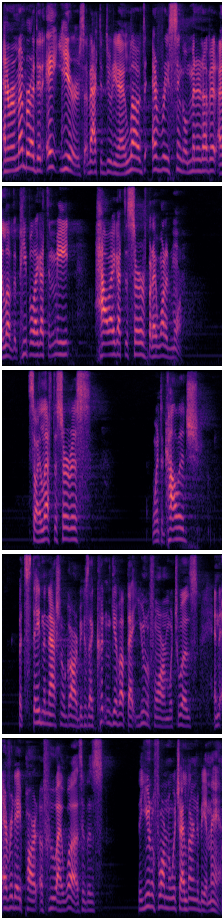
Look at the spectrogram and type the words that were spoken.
And I remember I did eight years of active duty, and I loved every single minute of it. I loved the people I got to meet, how I got to serve, but I wanted more. So I left the service, went to college, but stayed in the National Guard because I couldn't give up that uniform, which was an everyday part of who I was. It was the uniform in which I learned to be a man.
